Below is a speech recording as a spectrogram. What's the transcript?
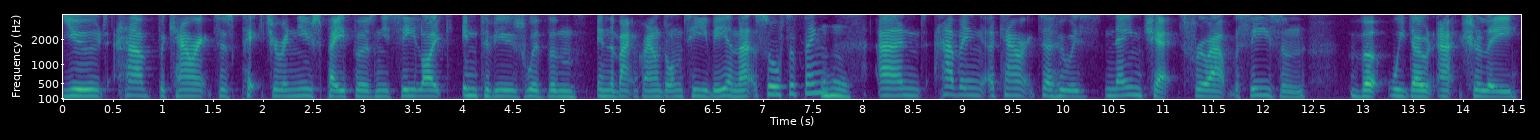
You'd have the characters picture in newspapers, and you'd see like interviews with them in the background on TV and that sort of thing. And having a character who is name checked throughout the season that we don't actually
